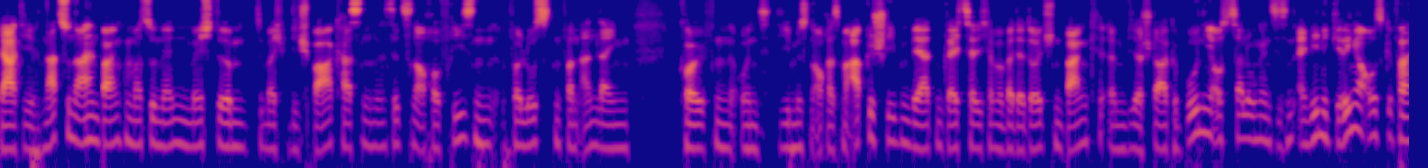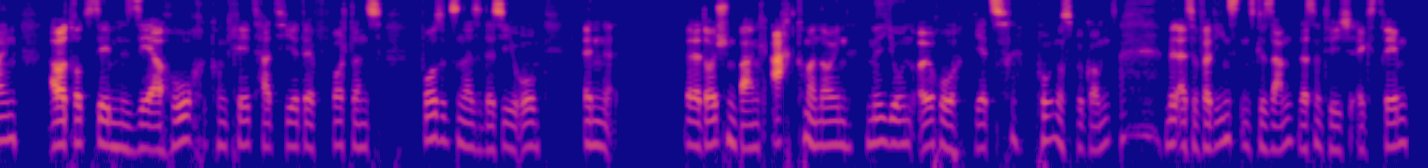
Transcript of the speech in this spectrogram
ja, die nationalen Banken, man so nennen möchte. Zum Beispiel die Sparkassen sitzen auch auf Riesenverlusten von Anleihenkäufen und die müssen auch erstmal abgeschrieben werden. Gleichzeitig haben wir bei der Deutschen Bank ähm, wieder starke Boni-Auszahlungen. Sie sind ein wenig geringer ausgefallen, aber trotzdem sehr hoch. Konkret hat hier der Vorstandsvorsitzende, also der CEO, in bei der Deutschen Bank 8,9 Millionen Euro jetzt Bonus bekommt, mit also Verdienst insgesamt. Das ist natürlich extrem.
